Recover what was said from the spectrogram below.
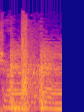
Jungle.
